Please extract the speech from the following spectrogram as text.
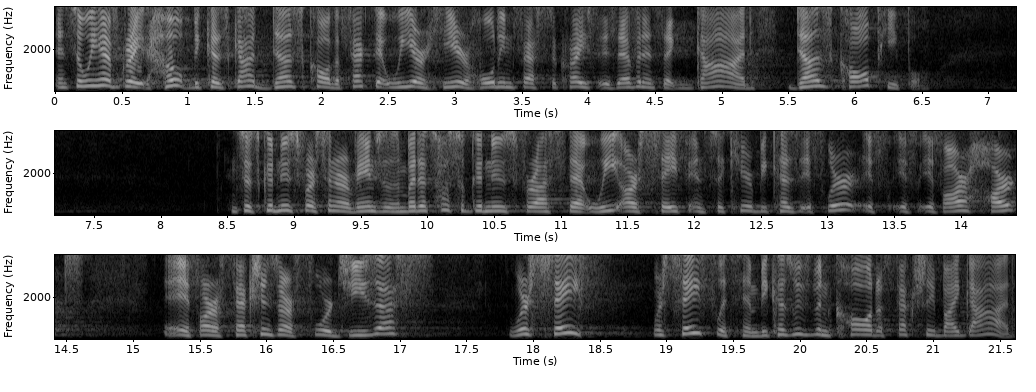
And so we have great hope because God does call. The fact that we are here holding fast to Christ is evidence that God does call people. And so it's good news for us in our evangelism, but it's also good news for us that we are safe and secure because if we're if if, if our heart, if our affections are for Jesus, we're safe. We're safe with him because we've been called effectually by God.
